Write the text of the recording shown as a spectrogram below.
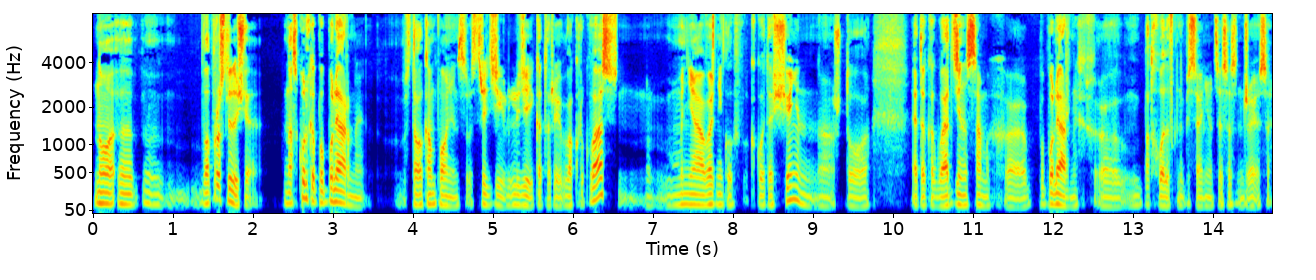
Но э, вопрос следующий. Насколько популярны стал Components среди людей, которые вокруг вас, у меня возникло какое-то ощущение, что это как бы один из самых э, популярных э, подходов к написанию CSS JS.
